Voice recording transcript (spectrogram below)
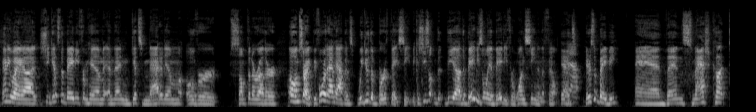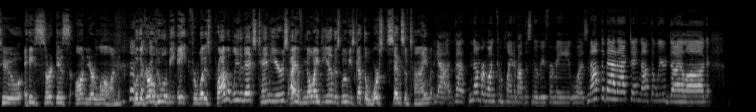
anyway, uh, she gets the baby from him and then gets mad at him over something or other. Oh, I'm sorry. Before that happens, we do the birthday scene because she's the the, uh, the baby's only a baby for one scene in the film. yeah, it's, Yeah. here's a baby, and then smash cut to a circus on your lawn. with a girl who will be eight for what is probably the next ten years. I have no idea. This movie's got the worst sense of time. Yeah, the number one complaint about this movie for me was not the bad acting, not the weird dialogue,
